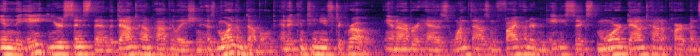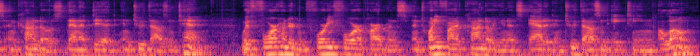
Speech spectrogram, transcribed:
In the eight years since then, the downtown population has more than doubled and it continues to grow. Ann Arbor has 1,586 more downtown apartments and condos than it did in 2010, with 444 apartments and 25 condo units added in 2018 alone.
